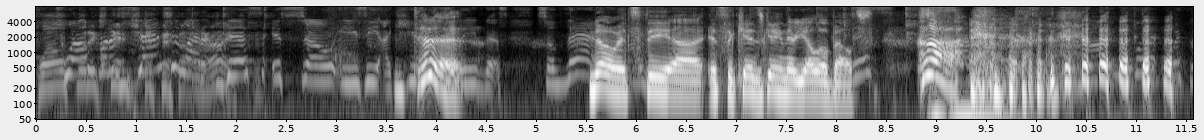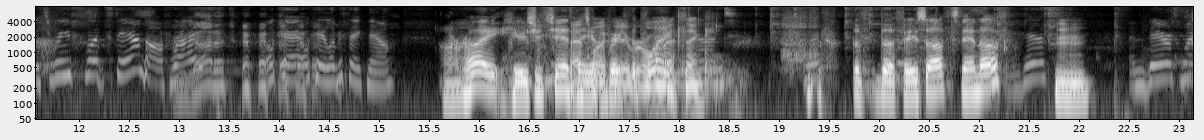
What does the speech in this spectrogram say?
12 foot foot extension. extension ladder. All right. This is so easy. I can't did it. believe this. So then no. It's the uh, it's the kids getting their yellow belts. Ha! with the three foot standoff, right? Got it. Okay, okay, let me think now. All right, here's your chance. That's now you my gotta break the favorite one, I plank. think. The the face off, standoff. This, hmm and there's my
